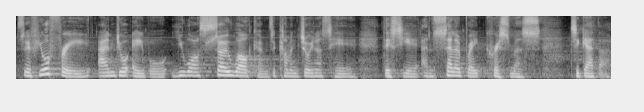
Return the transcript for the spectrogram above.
So if you're free and you're able, you are so welcome to come and join us here this year and celebrate Christmas together.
